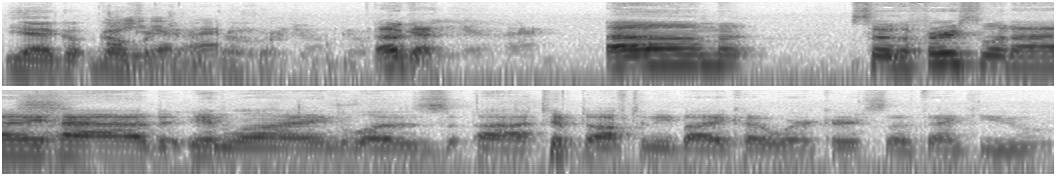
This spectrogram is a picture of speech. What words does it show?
Yeah, go go for you it, John. for Go it. for it, John. Okay. Um, so the first one I had in line was uh, tipped off to me by a coworker. So thank you,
